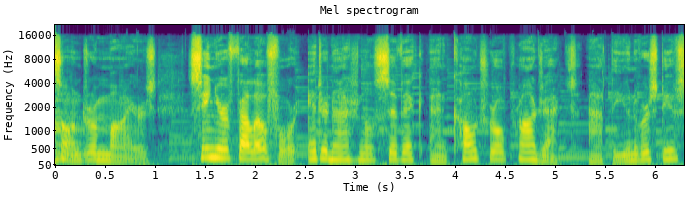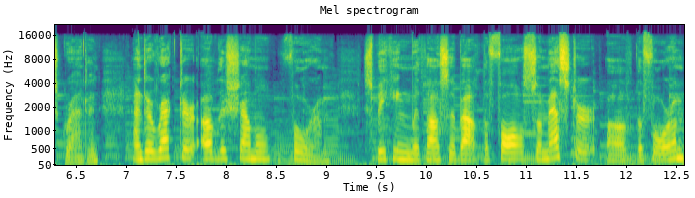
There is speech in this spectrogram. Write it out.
Sondra Myers, Senior Fellow for International Civic and Cultural Projects at the University of Scranton and Director of the Schemel Forum, speaking with us about the fall semester of the Forum.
